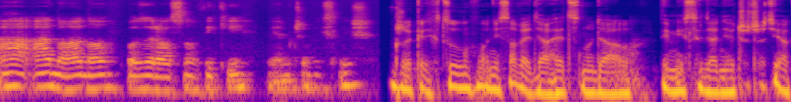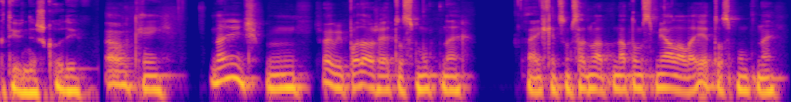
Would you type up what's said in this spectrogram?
Á, áno, áno, pozeral som Viki, viem, čo myslíš. Že keď chcú, oni sa vedia hecnúť a vymyslieť aj niečo, čo ti aktívne škodí. OK. No nič, mm, človek by povedal, že je to smutné. Aj keď som sa na, na tom smial, ale je to smutné.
